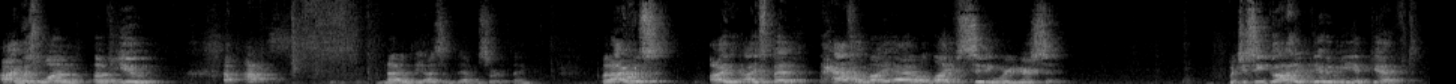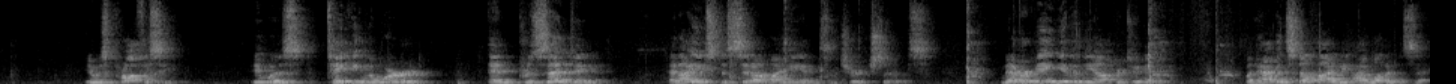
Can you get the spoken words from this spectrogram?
I was one of you. Not in the us and them sort of thing. But I was, I, I spent half of my adult life sitting where you're sitting. But you see, God had given me a gift. It was prophecy. It was taking the word and presenting it. And I used to sit on my hands in church service, never being given the opportunity, but having stuff I, I wanted to say.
